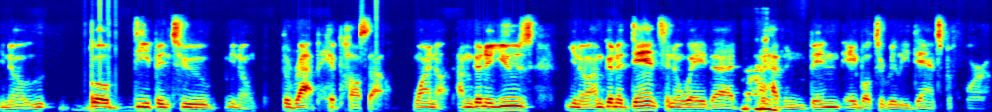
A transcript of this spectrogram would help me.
you know, go deep into you know the rap hip hop style. Why not? I'm going to use, you know, I'm going to dance in a way that I haven't been able to really dance before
